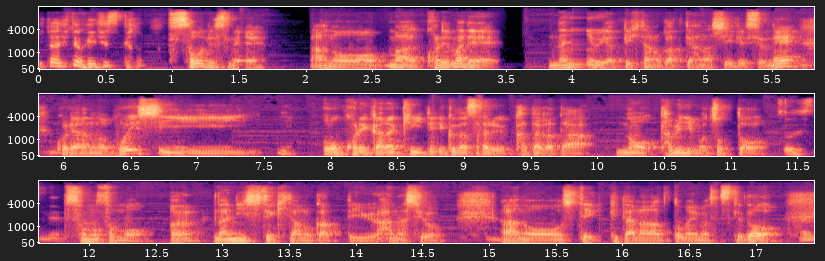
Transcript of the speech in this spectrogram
いただいてもいいですか？そうですね。あの、まあ、これまで何をやってきたのかって話ですよね。これ、あの、ボイシーをこれから聞いてくださる方々のためにもちょっと、そうですね。そもそも、うん、何してきたのかっていう話をあの、していけたらなと思いますけど、はい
